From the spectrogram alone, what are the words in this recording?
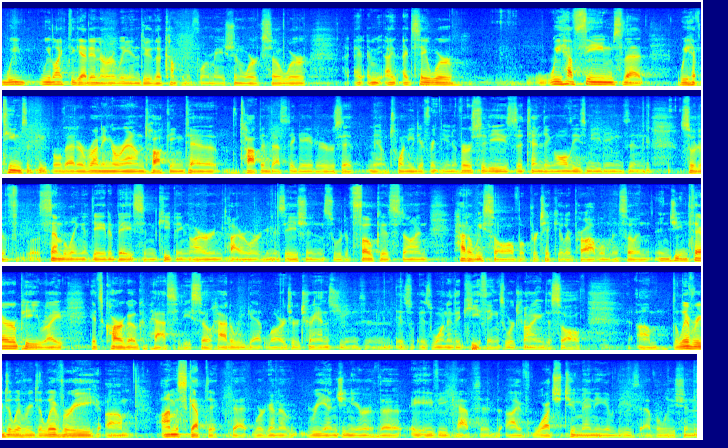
We, we like to get in early and do the company formation work. So we're, I, I mean, I, I'd say we're we have themes that we have teams of people that are running around talking to the top investigators at you know 20 different universities, attending all these meetings and sort of assembling a database and keeping our entire organization sort of focused on how do we solve a particular problem. And so in, in gene therapy, right, it's cargo capacity. So how do we get larger transgenes and is, is one of the key things we're trying to solve um, delivery, delivery, delivery. Um, I'm a skeptic that we're going to re-engineer the AAV capsid. I've watched too many of these evolution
